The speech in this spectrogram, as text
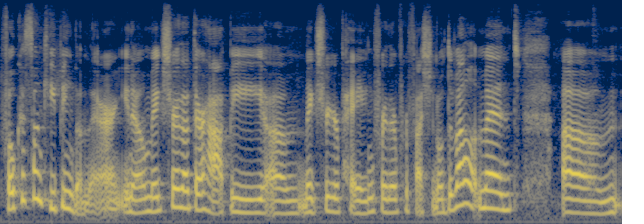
focus on keeping them there. You know, make sure that they're happy. Um, make sure you're paying for their professional development. Um,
